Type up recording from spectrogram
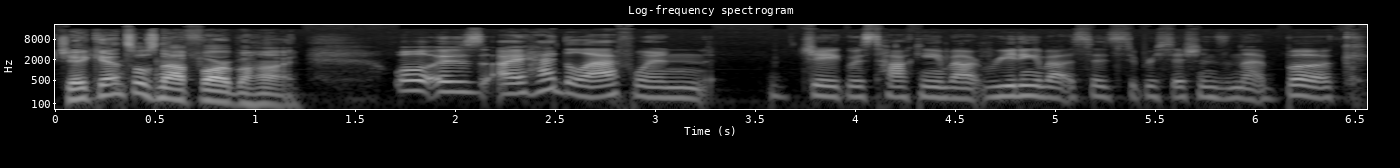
Jake Guentzel's not far behind. Well, it was. I had to laugh when Jake was talking about reading about Sid's superstitions in that book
